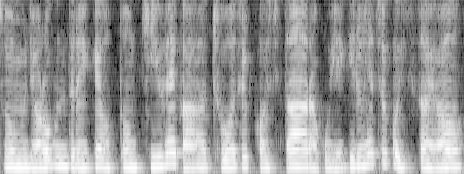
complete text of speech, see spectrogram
좀 여러분들에게 어떤 기회가 주어질 것이다 라고 얘기를 해주고 있어요.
